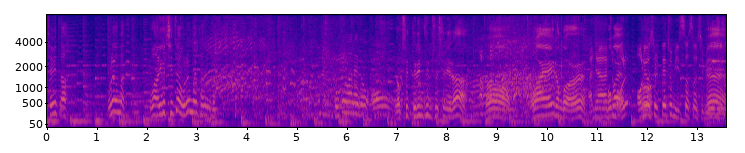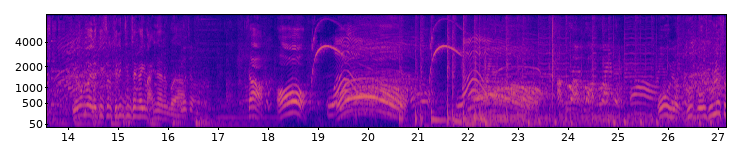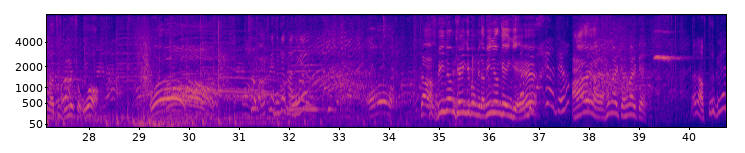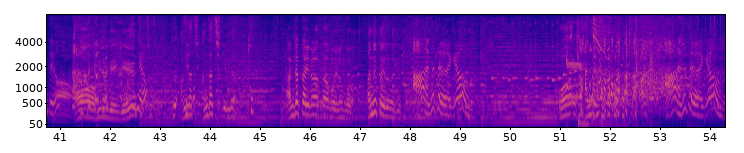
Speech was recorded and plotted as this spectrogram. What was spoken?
재밌다. 오래간만. 와, 이거 진짜 오랜만에 타는 거다. 보기만 해도 어. 역시 드림팀 출신이라 어 좋아해 이런 걸. 아니야 좀 뭔가- 어려, 어렸을 때좀 있었어 집이. 네. 이런 거 이렇게 있으면 드림팀 생각이 많이 나는 거야. 그렇죠. 자, 오. 와. 오, 야, 너, 너 놀랬어. 나 지금 놀랬어. 우와. 와. 어떻게 그게 가능해? 자, 민영 개인기 봅니다. 민영 개인기. 뭐 해야 돼요? 아이, 아이, 해맑게, 해맑게. 나도 앞구르기 해야 돼요? 어, 민영 개인기. 해요? 그안 다치, 안 다치게 그냥 톡 앉았다 일어났다 뭐 이런 거. 앉았다 일어나기. 아, 앉았다 일어나기요? 와, 아, 앉았다 일어나기요?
